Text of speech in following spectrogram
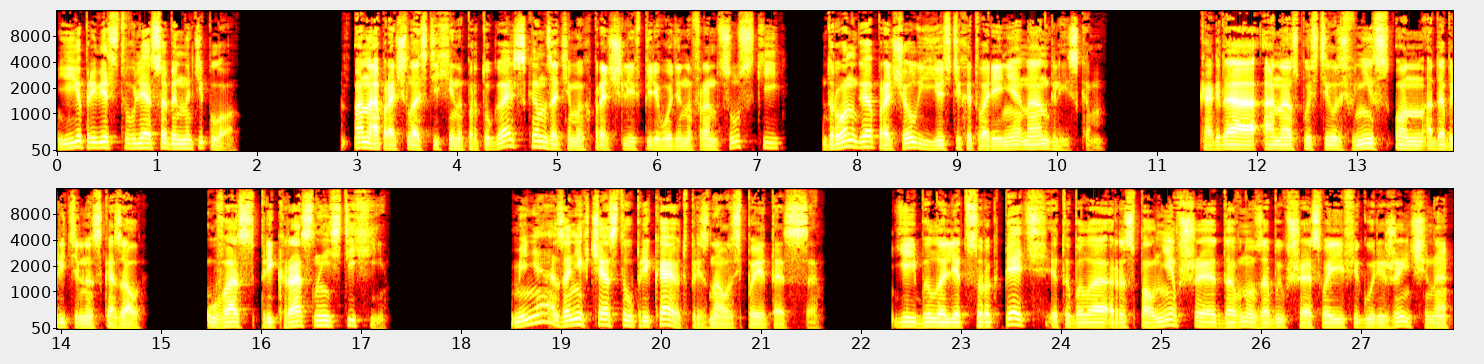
Ее приветствовали особенно тепло. Она прочла стихи на португальском, затем их прочли в переводе на французский. Дронга прочел ее стихотворение на английском. Когда она спустилась вниз, он одобрительно сказал: "У вас прекрасные стихи". Меня за них часто упрекают, призналась поэтесса. Ей было лет сорок пять, это была располневшая, давно забывшая о своей фигуре женщина.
